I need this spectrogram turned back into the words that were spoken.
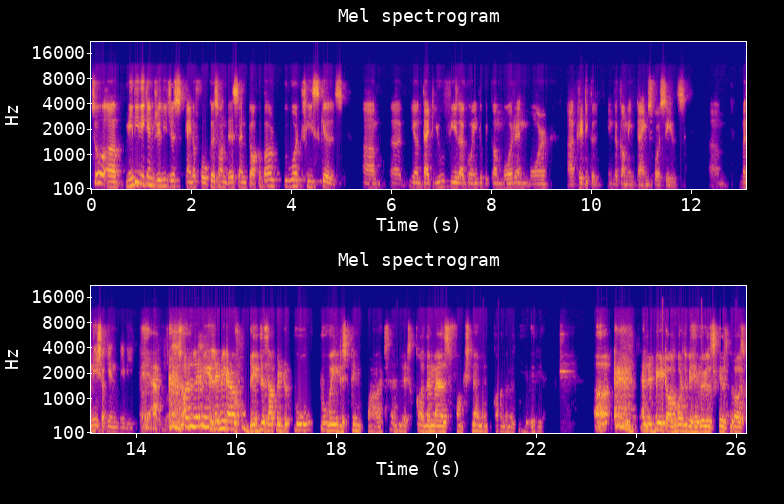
So uh, maybe we can really just kind of focus on this and talk about two or three skills um, uh, you know, that you feel are going to become more and more uh, critical in the coming times for sales. Um, Manish, again, maybe. Yeah. So let me let me kind of break this up into two two very distinct parts, and let's call them as functional and call them as behavioral. Uh, and let me talk about the behavioral skills because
